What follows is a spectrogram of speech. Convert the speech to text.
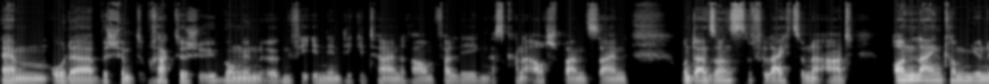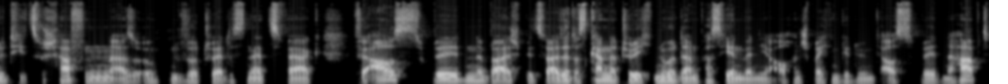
ähm, oder bestimmte praktische Übungen irgendwie in den digitalen Raum verlegen. Das kann auch spannend sein. Und ansonsten vielleicht so eine Art Online-Community zu schaffen, also irgendein virtuelles Netzwerk für Auszubildende beispielsweise. Das kann natürlich nur dann passieren, wenn ihr auch entsprechend genügend Auszubildende habt.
